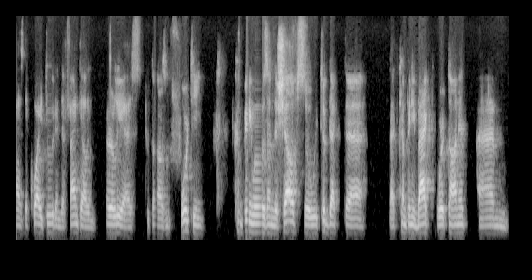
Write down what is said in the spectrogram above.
as the Quietude and the Fantail, early as 2014. Company was on the shelf, so we took that uh, that company back, worked on it. Um,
